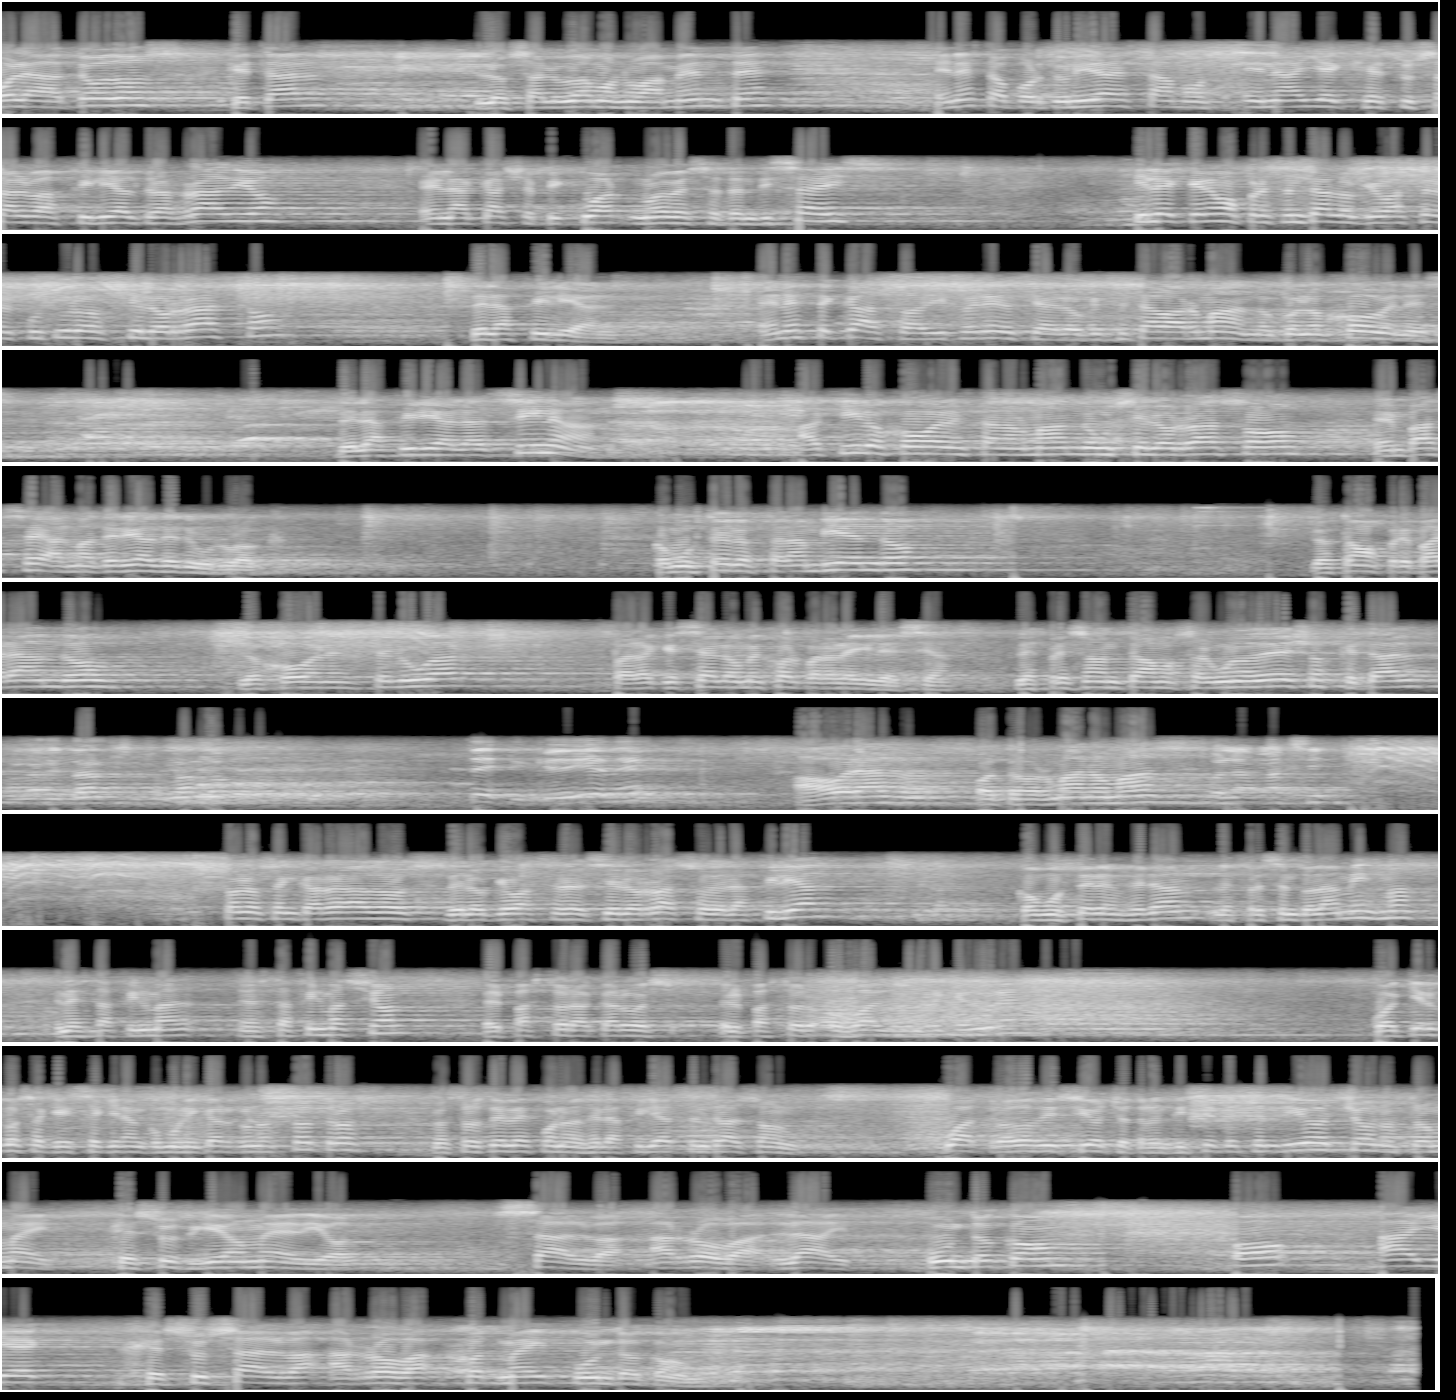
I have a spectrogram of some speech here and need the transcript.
Hola a todos, ¿qué tal? Los saludamos nuevamente. En esta oportunidad estamos en AIEC Jesús Salva Filial Tras Radio, en la calle Picuart 976, y le queremos presentar lo que va a ser el futuro cielo raso de la filial. En este caso, a diferencia de lo que se estaba armando con los jóvenes de la filial Alcina, aquí los jóvenes están armando un cielo raso en base al material de Durlock. Como ustedes lo estarán viendo, lo estamos preparando los jóvenes de este lugar para que sea lo mejor para la iglesia. Les presentamos a algunos de ellos, ¿qué tal? Hola, ¿qué tal? Soy Fernando. ¿Qué viene? Ahora, otro hermano más. Hola, Maxi. Son los encargados de lo que va a ser el cielo raso de la filial. Como ustedes verán, les presento la misma. En esta, filma, en esta filmación, el pastor a cargo es el pastor Osvaldo Enrique Durén. Cualquier cosa que se quieran comunicar con nosotros, nuestros teléfonos de la filial central son 4218-3788, nuestro mail jesús-medio salva arroba live.com o ayec arroba hotmail.com.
